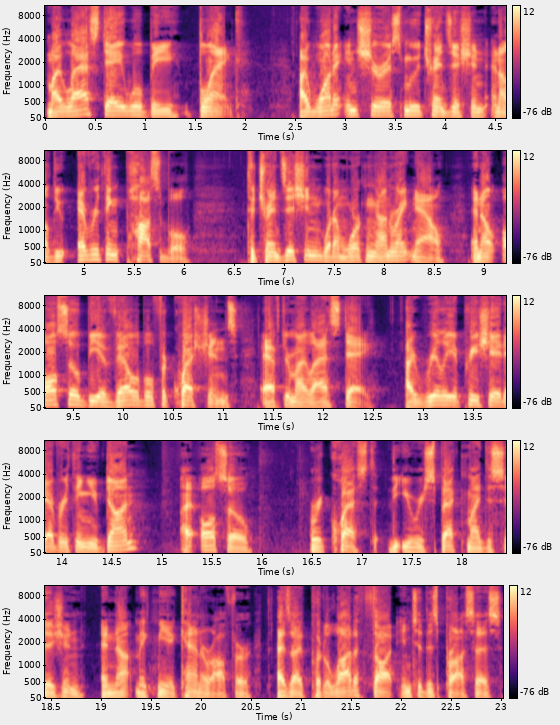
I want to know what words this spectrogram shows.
My last day will be blank. I want to ensure a smooth transition, and I'll do everything possible to transition what I'm working on right now, and I'll also be available for questions after my last day. I really appreciate everything you've done. I also request that you respect my decision and not make me a counteroffer, as I've put a lot of thought into this process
